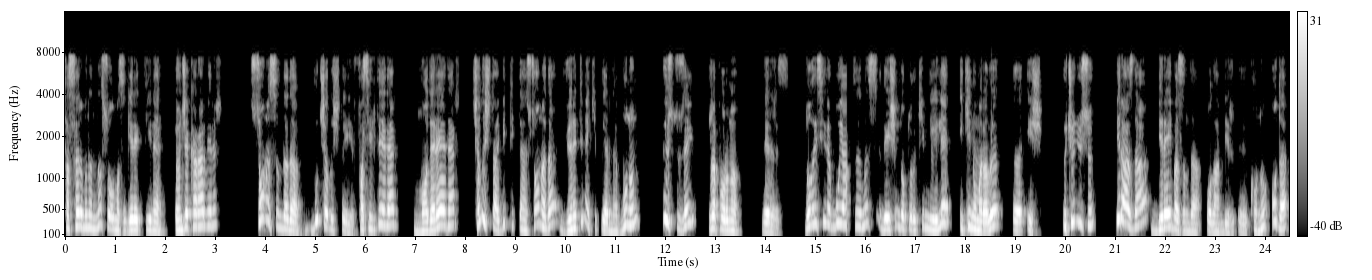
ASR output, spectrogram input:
tasarımının nasıl olması gerektiğine önce karar verir. Sonrasında da bu çalıştayı fasilite eder, modere eder. Çalıştay bittikten sonra da yönetim ekiplerine bunun üst düzey raporunu veririz. Dolayısıyla bu yaptığımız değişim doktoru kimliğiyle iki numaralı e, iş. Üçüncüsü biraz daha birey bazında olan bir e, konu. O da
